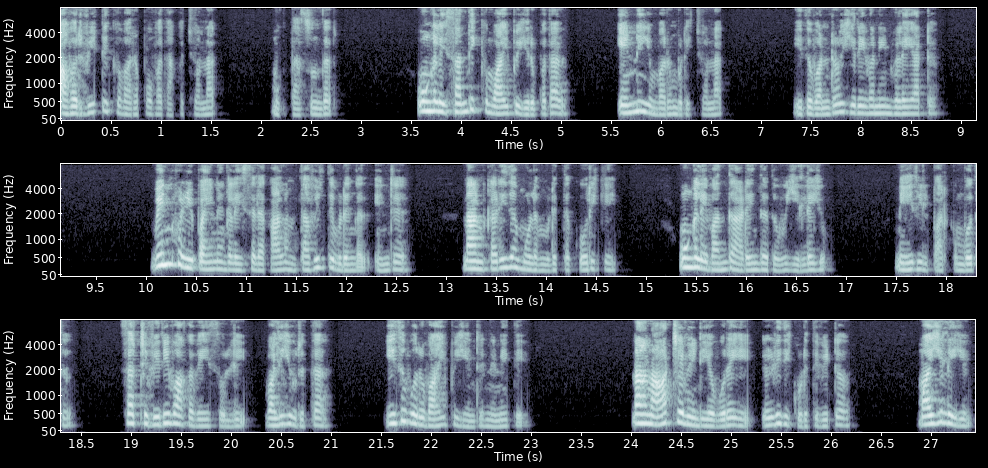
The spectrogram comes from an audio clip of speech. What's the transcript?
அவர் வீட்டுக்கு வரப்போவதாக சொன்னார் முக்தா சுந்தர். உங்களை சந்திக்கும் வாய்ப்பு இருப்பதால் என்னையும் வரும்படி சொன்னார். இது ஒன்றோ இறைவனின் விளையாட்டு? விண்வழி பயணங்களை சில காலம் தவிர்த்து விடுங்கள் என்று நான் கடிதம் மூலம் விடுத்த கோரிக்கை உங்களை வந்து அடைந்ததோ இல்லையோ? நேரில் பார்க்கும்போது சற்று விரிவாகவே சொல்லி வலியுறுத்த இது ஒரு வாய்ப்பு என்று நினைத்தேன். நான் ஆற்ற வேண்டிய உரையை எழுதி கொடுத்துவிட்டு மயிலையில்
